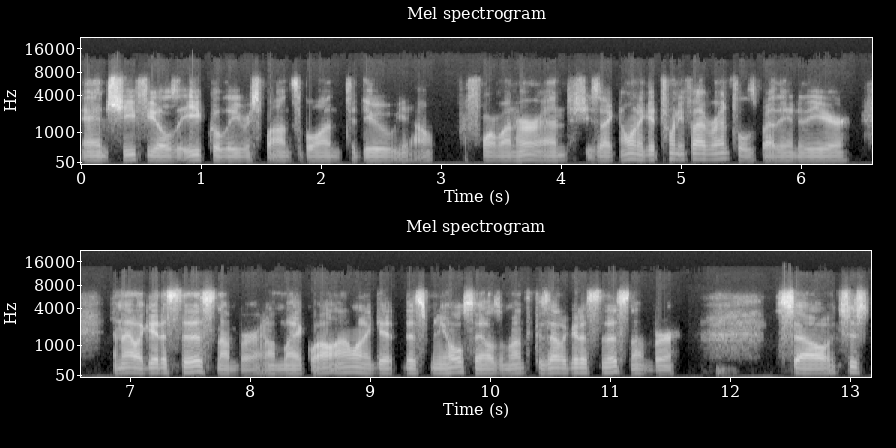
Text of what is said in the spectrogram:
And she feels equally responsible and to do, you know, perform on her end. She's like, I want to get 25 rentals by the end of the year, and that'll get us to this number. And I'm like, well, I want to get this many wholesales a month because that'll get us to this number. So it's just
